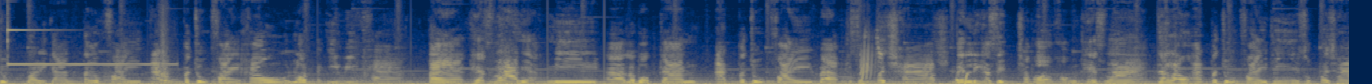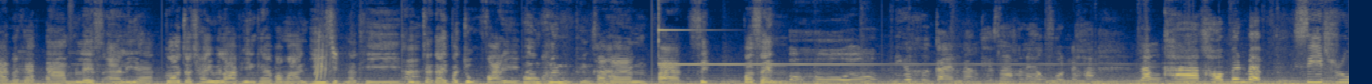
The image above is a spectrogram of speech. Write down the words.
จุดบริการเติมไฟอัดประจุไฟเข้ารถ EV car แต่เทสลาเนี่ยมีอ่าระบบการอัดประจุไฟแบบ supercharge เป็นลิขสิทธิ์เฉพาะของเทสลาถ้าเราอัดประจุไฟที่ supercharge นะครับ ตามเลส a อ e รียก็จะใช้เวลาเพียงแค่ประมาณ 20 นาทีค่ะคุณจะได้ประจุไฟเพิ่มขึ้นถึงประมาณ 80%โอ้โห นี่ก็คือการนั่งเทสลาครั้งแรกของฝนนะคะ หลังคาเขาเป็นแบบ see-through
